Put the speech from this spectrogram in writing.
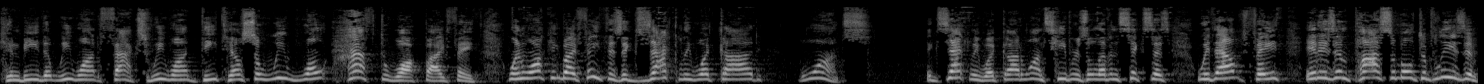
can be that we want facts, we want details, so we won't have to walk by faith. When walking by faith is exactly what God wants exactly what God wants. Hebrews 11:6 says, "Without faith it is impossible to please him,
